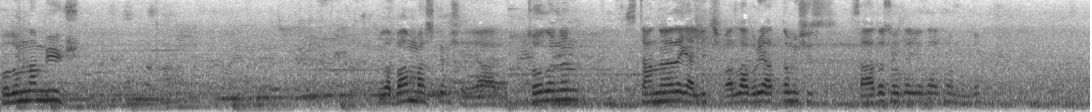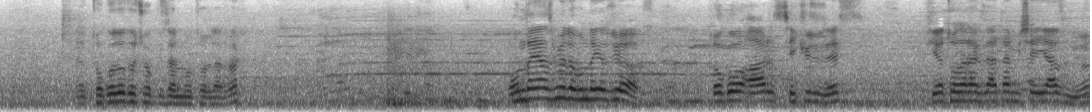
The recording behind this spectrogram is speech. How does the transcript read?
Kolumdan büyük. Bu da bambaşka bir şey ya. Togo'nun standına da geldik. Vallahi buraya atlamışız. Sağda solda gezerken buldum. Evet, Togo'da da çok güzel motorlar var. Onda yazmıyor da bunda yazıyor. Togo R800S. Fiyat olarak zaten bir şey yazmıyor.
